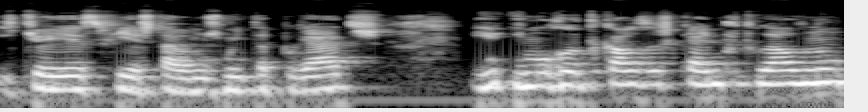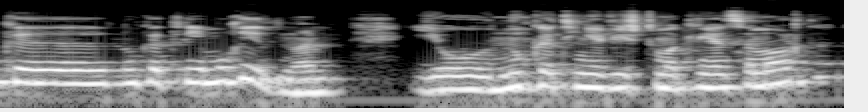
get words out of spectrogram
e que eu e a Sofia estávamos muito apegados e, e, morreu de causas que cá em Portugal nunca, nunca teria morrido, não é? E eu nunca tinha visto uma criança morta,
